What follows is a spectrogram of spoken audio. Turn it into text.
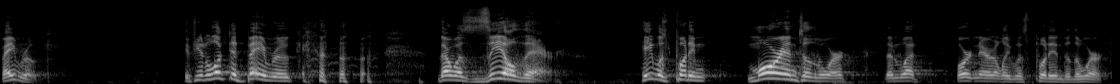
Baruch. If you'd looked at Baruch, there was zeal there. He was putting more into the work than what ordinarily was put into the work.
